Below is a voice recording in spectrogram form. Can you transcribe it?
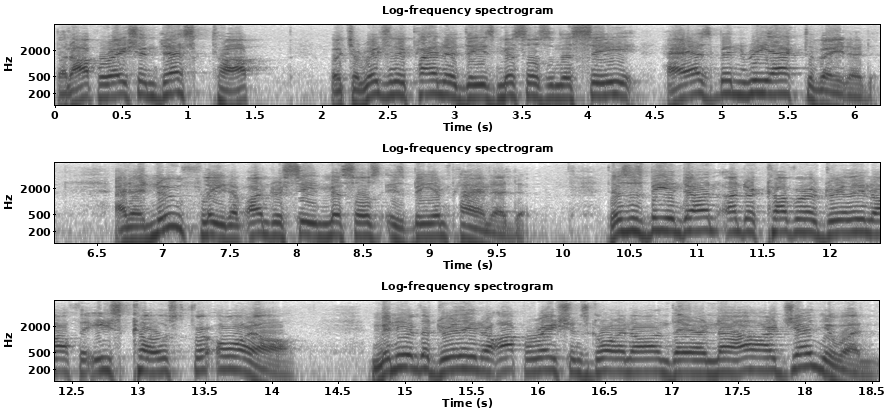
but Operation Desktop, which originally planted these missiles in the sea, has been reactivated, and a new fleet of undersea missiles is being planted. This is being done under cover of drilling off the East Coast for oil. Many of the drilling or operations going on there now are genuine,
